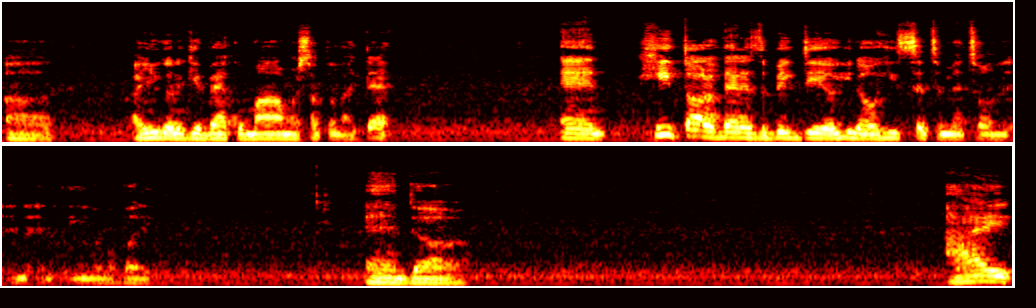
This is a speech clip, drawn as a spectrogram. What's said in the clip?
uh, are you going to get back with mom or something like that? And he thought of that as a big deal. You know, he's sentimental, and, and, and you know, my buddy. And uh, I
